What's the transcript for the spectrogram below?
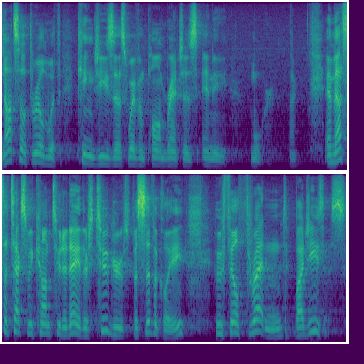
Not so thrilled with King Jesus waving palm branches anymore. And that's the text we come to today. There's two groups specifically who feel threatened by Jesus.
